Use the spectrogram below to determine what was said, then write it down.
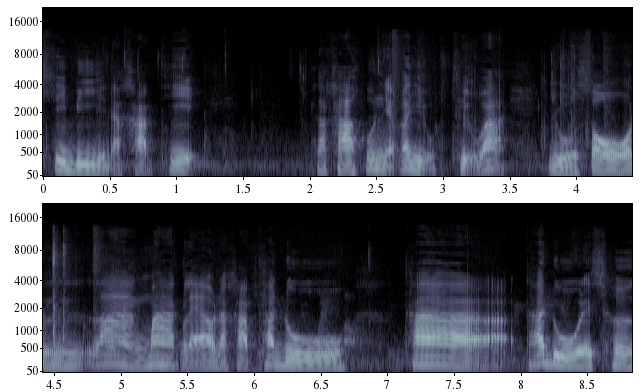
SCB นะครับที่ ราคาหุ้นเนี่ยก็อยู่ถือว่าอยู่โซนล่างมากแล้วนะครับ ถ้าดูถ้าถ้าดูในเชิง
